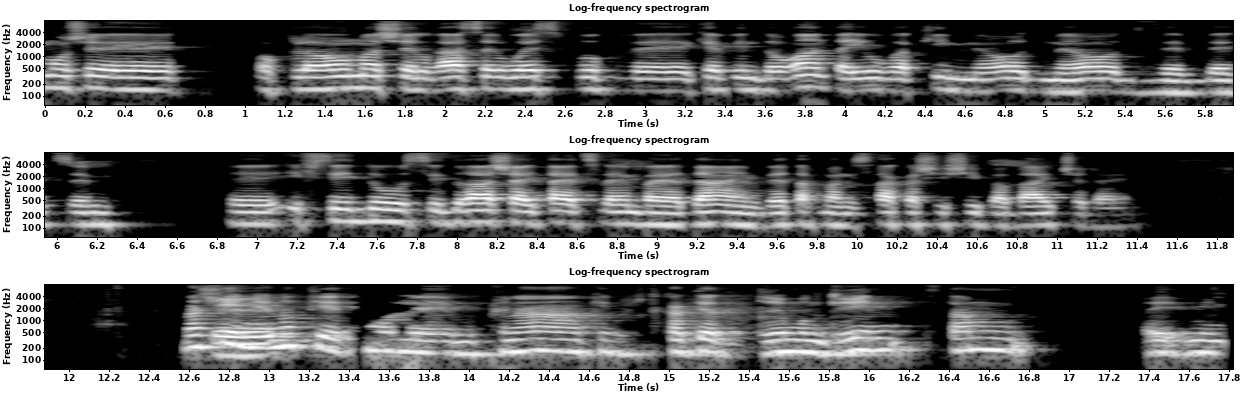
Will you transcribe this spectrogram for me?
כמו שאוקלהומה של ראסל ווסטברוק וקווין דורנט היו רכים מאוד מאוד ובעצם אה, הפסידו סדרה שהייתה אצלהם בידיים בטח במשחק השישי בבית שלהם. מה שעניין אותי אתמול מבחינה, כאילו הסתכלתי על דריימונד גרין, סתם מין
